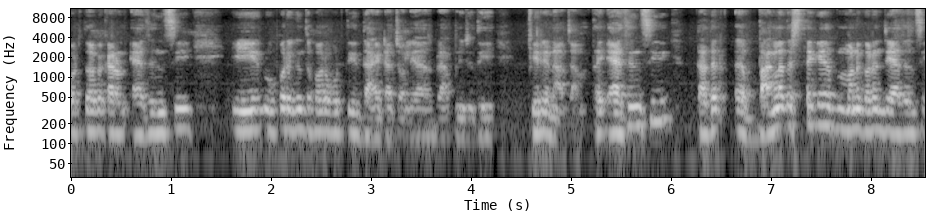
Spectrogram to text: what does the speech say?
করতে হবে, কারণ এজেন্সি এর উপরে কিন্তু পরবর্তী দায়টা চলে আসবে, আপনি যদি ফিরে না যান। তাই এজেন্সি তাদের বাংলাদেশ থেকে মনে করেন যে এজেন্সি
